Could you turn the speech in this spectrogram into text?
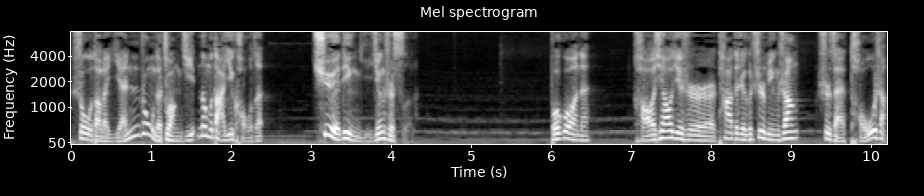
受到了严重的撞击，那么大一口子，确定已经是死了。不过呢，好消息是他的这个致命伤。是在头上，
